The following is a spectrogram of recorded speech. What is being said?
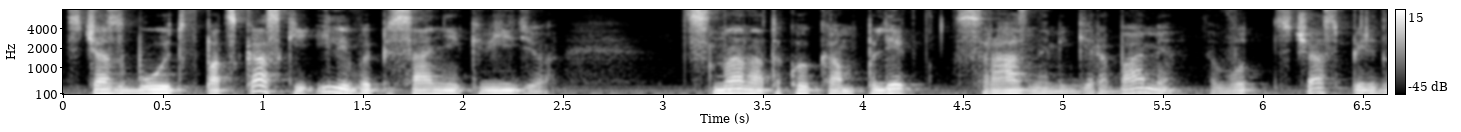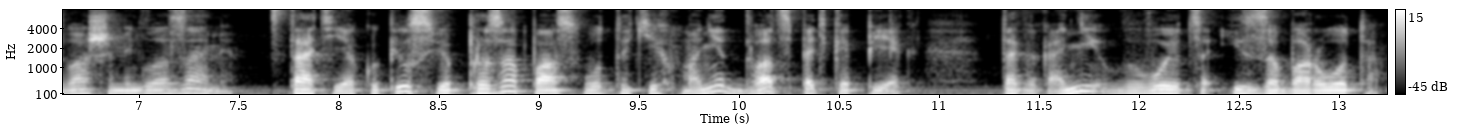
Сейчас будет в подсказке или в описании к видео. Цена на такой комплект с разными гербами вот сейчас перед вашими глазами. Кстати, я купил себе про запас вот таких монет 25 копеек так как они выводятся из оборота.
